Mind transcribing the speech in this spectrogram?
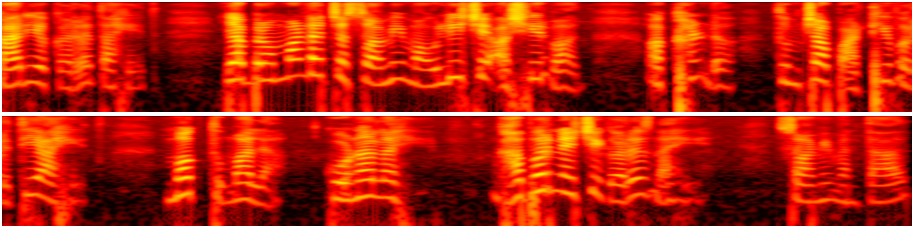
कार्य करत आहेत. या ब्रह्मांडाच्या स्वामी माऊलीचे आशीर्वाद अखंड तुमच्या पाठीवरती आहेत. मग तुम्हाला कोणालाही घाबरण्याची गरज नाही. स्वामी म्हणतात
